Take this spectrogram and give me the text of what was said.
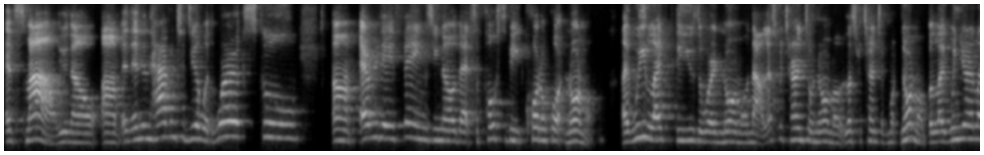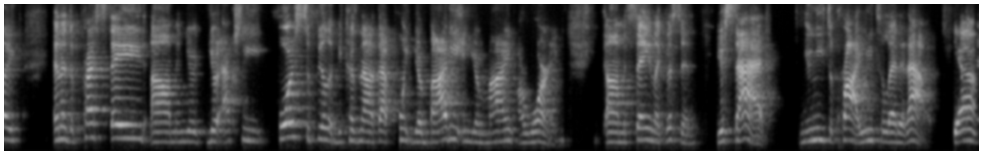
and smile, you know. Um, and, and then having to deal with work, school, um, everyday things, you know, that's supposed to be quote unquote normal. Like we like to use the word normal now. Let's return to normal. Let's return to normal. But like when you're like in a depressed state, um, and you're you're actually forced to feel it because now at that point your body and your mind are warring um, it's saying like, listen, you're sad. You need to cry. You need to let it out. Yeah. And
